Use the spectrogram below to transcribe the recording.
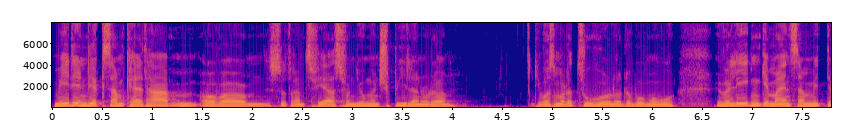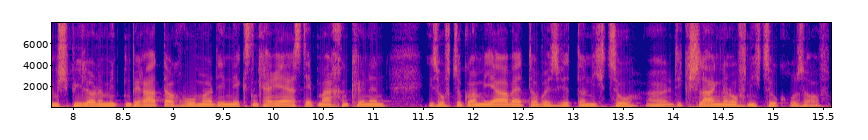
Medienwirksamkeit haben, aber so Transfers von jungen Spielern oder die was man dazu holen oder wo man wo überlegen, gemeinsam mit dem Spieler oder mit dem Berater auch, wo man den nächsten Karrierestep machen können, ist oft sogar mehr Arbeit, aber es wird dann nicht so, äh, die schlagen dann oft nicht so groß auf.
